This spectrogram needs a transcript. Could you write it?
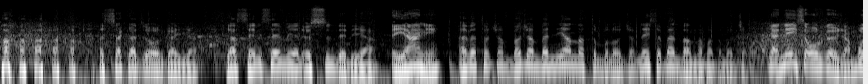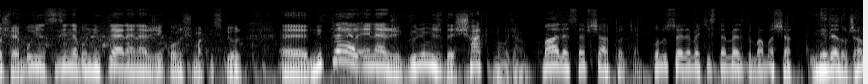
Şakacı orgay ya. Ya seni sevmeyen ölsün dedi ya. E yani? Evet hocam. Hocam ben niye anlattım bunu hocam? Neyse ben de anlamadım hocam. Ya neyse Orgay hocam boş verin. Bugün sizinle bu nükleer enerjiyi konuşmak istiyoruz. Ee, nükleer enerji günümüzde şart mı hocam? Maalesef şart hocam. Bunu söylemek istemezdim ama şart. Neden hocam?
